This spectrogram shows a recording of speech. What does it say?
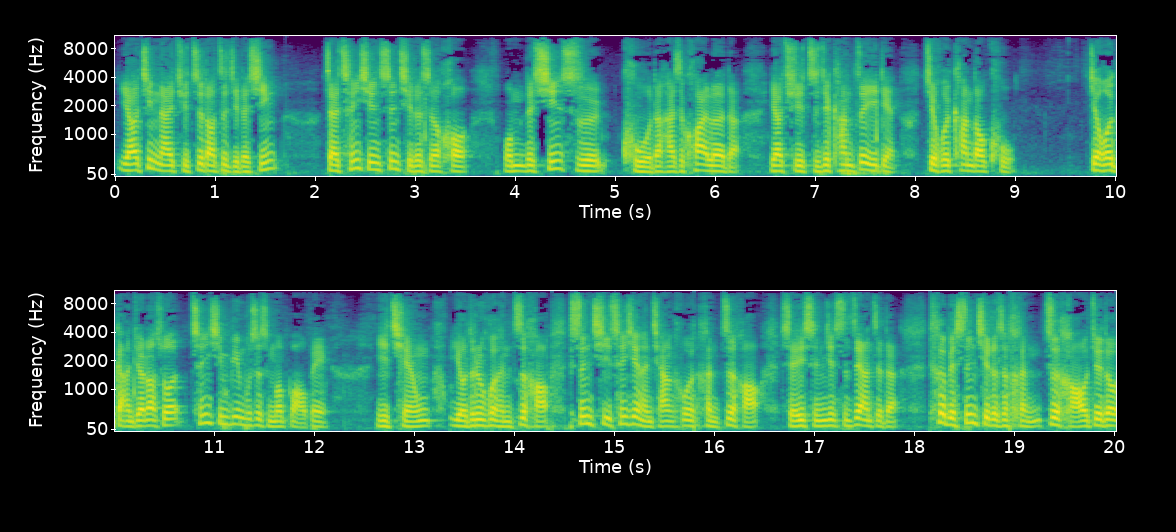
要进来去知道自己的心。在嗔心升起的时候，我们的心是苦的还是快乐的？要去直接看这一点，就会看到苦，就会感觉到说，嗔心并不是什么宝贝。以前有的人会很自豪，生气嗔心很强，会很自豪。谁曾经是这样子的？特别生气的时候很自豪，觉得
